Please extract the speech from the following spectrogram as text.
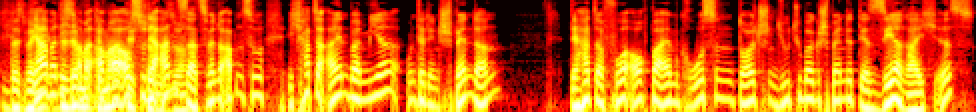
Deswegen, ja, aber, nicht, aber, aber auch so der Ansatz. Wenn du ab und zu, ich hatte einen bei mir unter den Spendern, der hat davor auch bei einem großen deutschen YouTuber gespendet, der sehr reich ist.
